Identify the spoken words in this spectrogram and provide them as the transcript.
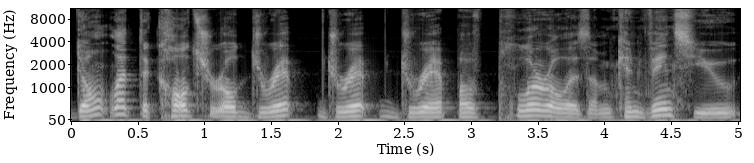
Don't let the cultural drip, drip, drip of pluralism convince you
